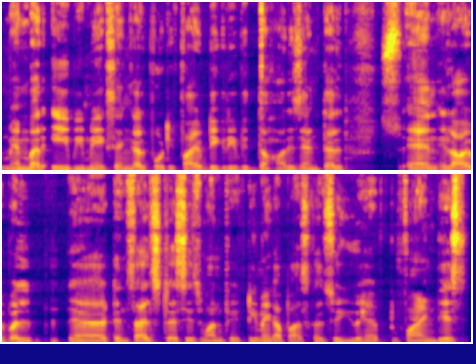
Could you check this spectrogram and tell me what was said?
member AB makes angle 45 degree with the horizontal and allowable uh, tensile stress is 150 megapascal. So you have to find this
